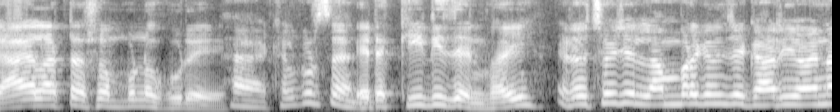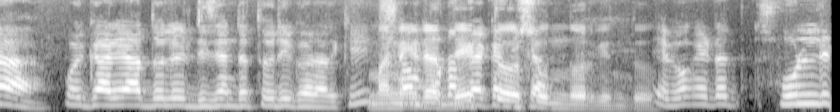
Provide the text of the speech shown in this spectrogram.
ডায়ালারটা সম্পূর্ণ ঘুরে। হ্যাঁ খেয়াল করছেন? এটা কি ডিজাইন ভাই? এটা হচ্ছে ওই যে লাম্বারগানি যে গাড়ি হয় না ওই গাড়ি আদলের ডিজাইনটা তৈরি করা আর কি। মানে এটা দেখতেও সুন্দর কিন্তু। এবং এটা ফুললি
